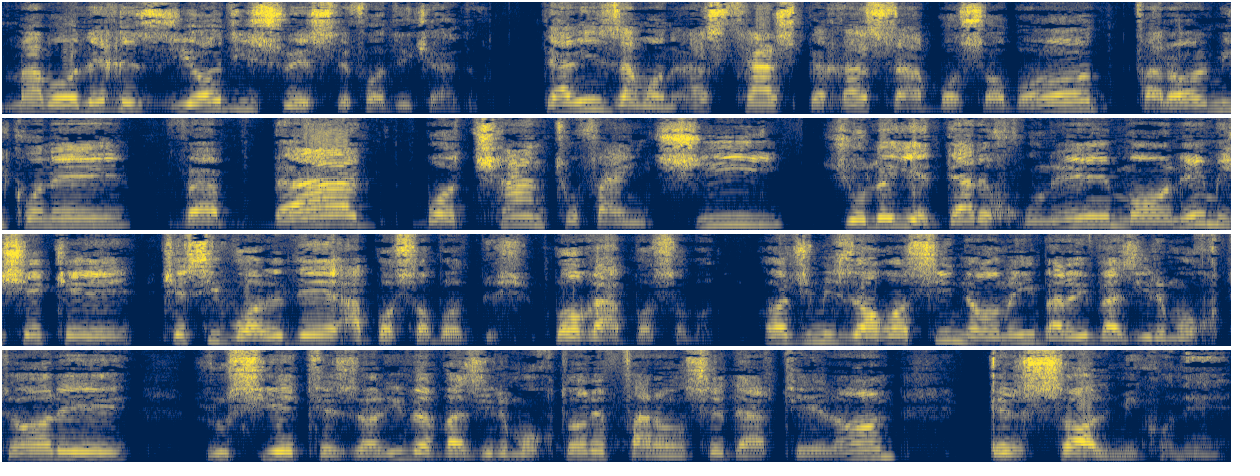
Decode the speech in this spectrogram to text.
مبالغ زیادی سو استفاده کرده بود. در این زمان از ترس به قصر عباس آباد فرار می‌کنه و بعد با چند تفنگچی جلوی در خونه مانع میشه که کسی وارد عباس آباد بشه باغ عباس آباد. حاجی میرزا نامه‌ای برای وزیر مختار روسیه تزاری و وزیر مختار فرانسه در تهران ارسال می‌کنه.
